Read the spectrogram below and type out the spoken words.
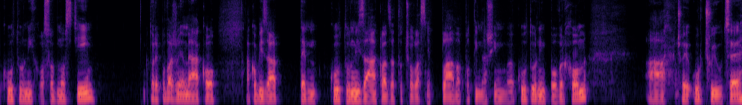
kultúrnych osobností, ktoré považujeme ako akoby za ten kultúrny základ, za to, čo vlastne pláva pod tým našim e, kultúrnym povrchom a čo je určujúce e,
